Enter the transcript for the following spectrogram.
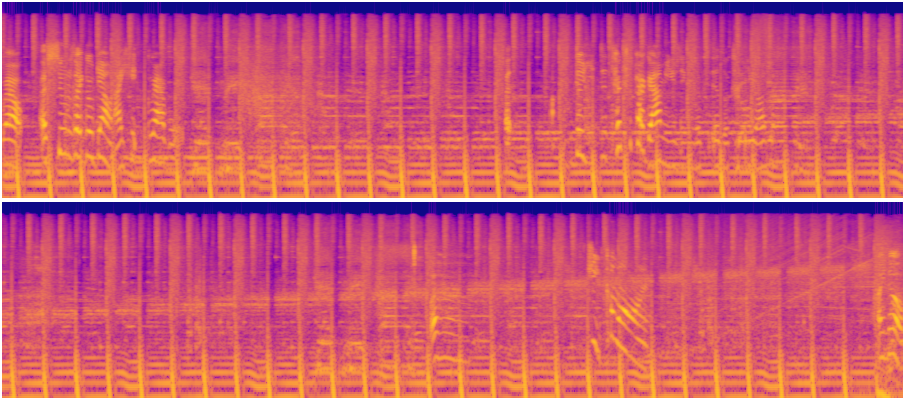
Wow. As soon as I go down, I hit gravel. Uh, the, the texture pack I'm using looks it looks pretty awesome. Uh, gee, come on! I know.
